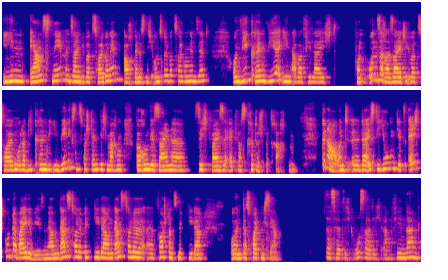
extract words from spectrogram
ihn ernst nehmen in seinen Überzeugungen, auch wenn es nicht unsere Überzeugungen sind. Und wie können wir ihn aber vielleicht von unserer Seite überzeugen oder wie können wir ihm wenigstens verständlich machen, warum wir seine Sichtweise etwas kritisch betrachten. Genau, und äh, da ist die Jugend jetzt echt gut dabei gewesen. Wir haben ganz tolle Mitglieder und ganz tolle äh, Vorstandsmitglieder und das freut mich sehr. Das hört sich großartig an. Vielen Dank.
